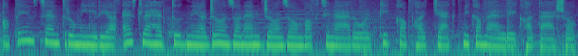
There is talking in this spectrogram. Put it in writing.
A pénzcentrum írja, ezt lehet tudni a Johnson Johnson vakcináról, kik kaphatják, mik a mellékhatások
